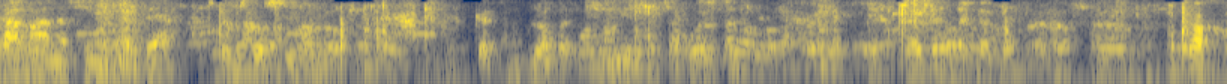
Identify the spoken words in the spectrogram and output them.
כמה אנשים אתה יודע? כך.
